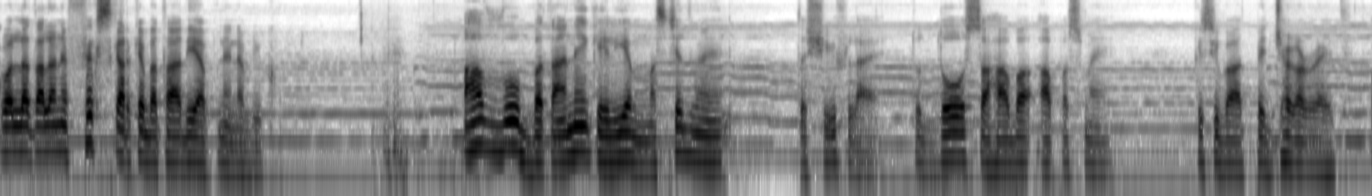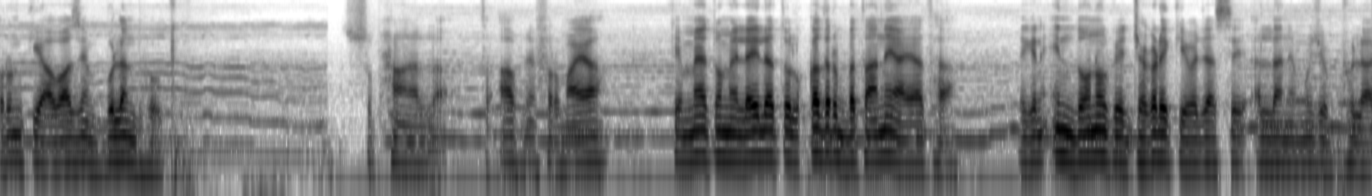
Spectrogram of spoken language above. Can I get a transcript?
को अल्लाह ताला ने फिक्स करके बता दिया अपने नबी को। अब वो बताने के लिए मस्जिद में तशरीफ़ लाए तो दो सहाबा आपस में किसी बात पे झगड़ रहे थे और उनकी आवाज़ें बुलंद हो गई। सुबहान अल्लाह तो आपने फरमाया कि मैं तुम्हें लैलतुल क़द्र बताने आया था लेकिन इन दोनों के झगड़े की वजह से अल्लाह ने मुझे भुला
